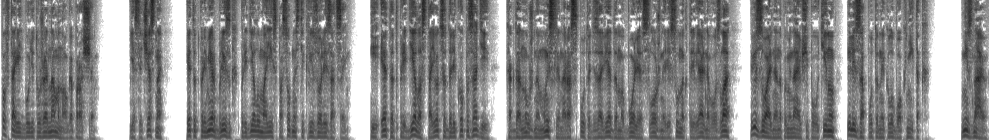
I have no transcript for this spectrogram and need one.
повторить будет уже намного проще. Если честно, этот пример близок к пределу моей способности к визуализации. И этот предел остается далеко позади, когда нужно мысленно распутать заведомо более сложный рисунок тривиального узла, визуально напоминающий паутину или запутанный клубок ниток. Не знаю,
